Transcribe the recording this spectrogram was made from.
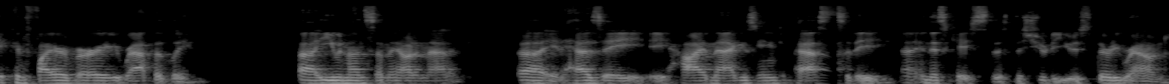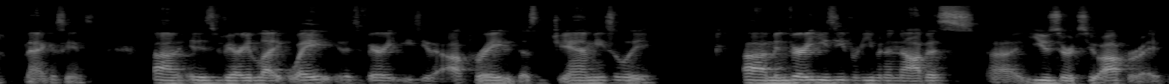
it can fire very rapidly, uh, even on semi-automatic. Uh, it has a, a high magazine capacity. Uh, in this case, this, the shooter used 30 round magazines. Uh, it is very lightweight. It is very easy to operate. It doesn't jam easily, um, and very easy for even a novice user to operate.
